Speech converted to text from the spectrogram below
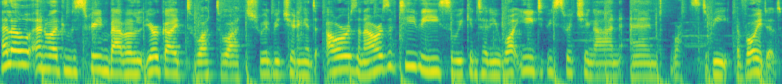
Hello and welcome to Screen Babble, your guide to what to watch. We'll be tuning into hours and hours of TV so we can tell you what you need to be switching on and what's to be avoided.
